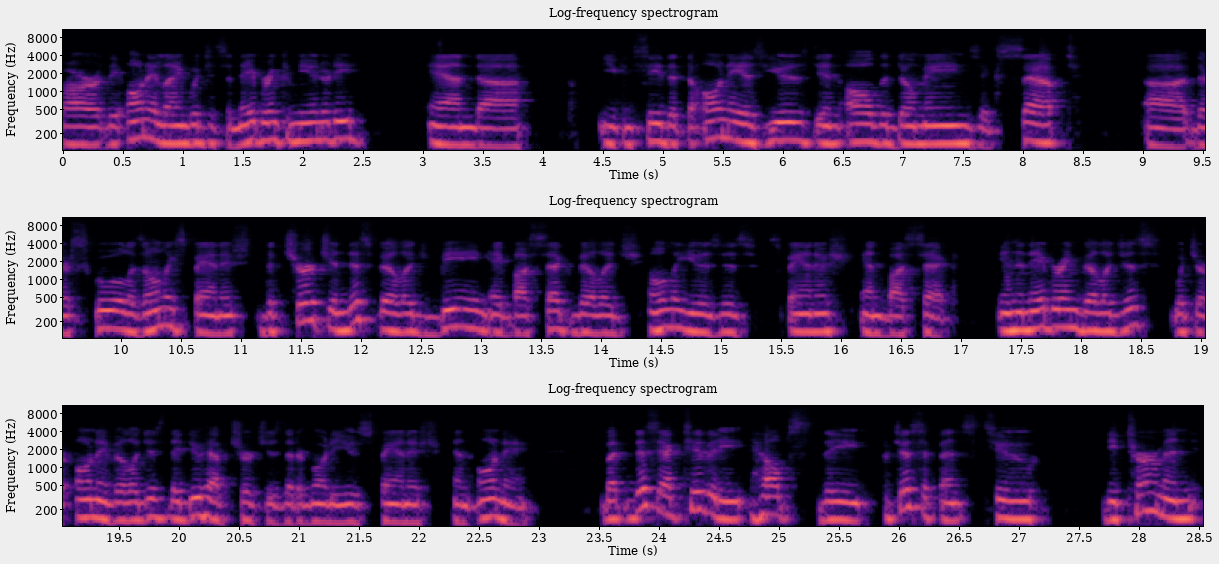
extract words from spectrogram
are the One language. It's a neighboring community. And uh, you can see that the ONE is used in all the domains except uh, their school is only Spanish. The church in this village, being a Basek village, only uses Spanish and Basek. In the neighboring villages, which are One villages, they do have churches that are going to use Spanish and One. But this activity helps the participants to determine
